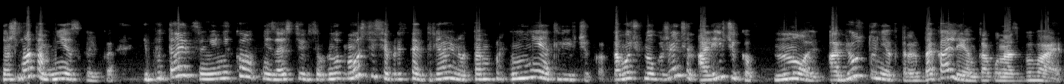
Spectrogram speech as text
нашла там несколько и пытается, у нее никак не застегивается. Ну, можете себе представить, реально, там нет лифчиков. Там очень много женщин, а лифчиков ноль. А бюст у некоторых до колен, как у нас бывает.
